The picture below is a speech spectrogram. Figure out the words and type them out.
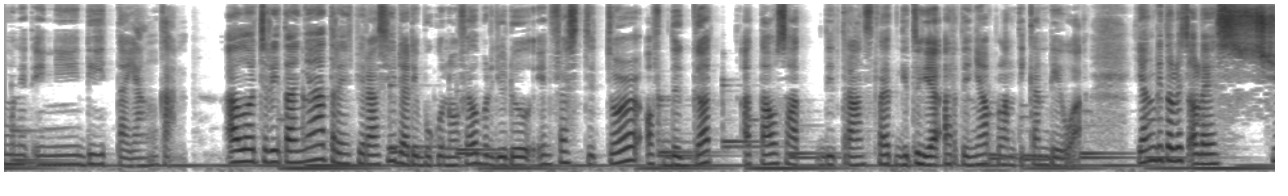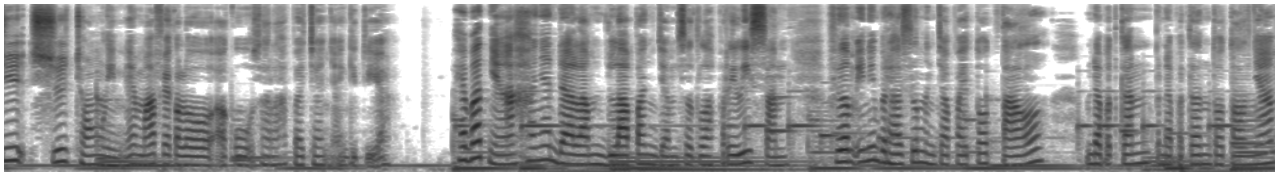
menit ini ditayangkan. Alur ceritanya terinspirasi dari buku novel berjudul Investiture of the God atau saat ditranslate gitu ya artinya pelantikan dewa yang ditulis oleh Xu, Xu Chonglin. Ya maaf ya kalau aku salah bacanya gitu ya. Hebatnya, hanya dalam 8 jam setelah perilisan, film ini berhasil mencapai total mendapatkan pendapatan totalnya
